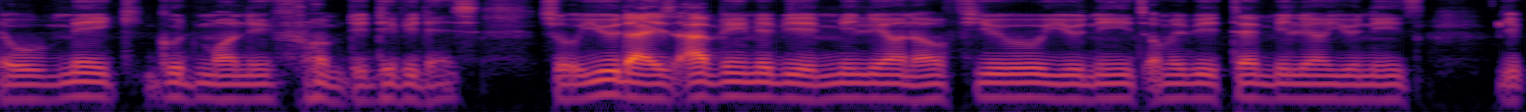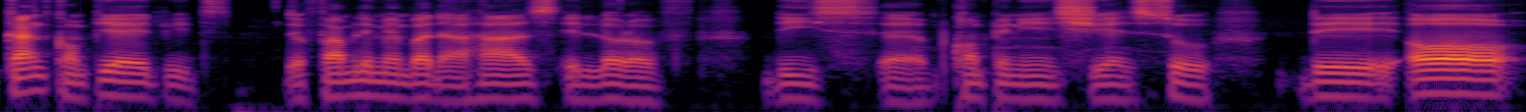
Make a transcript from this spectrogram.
they will make good money from the dividends. So you that is having maybe a million or few units or maybe 10 million units, you can't compare it with the family member that has a lot of these uh, company shares. So they all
